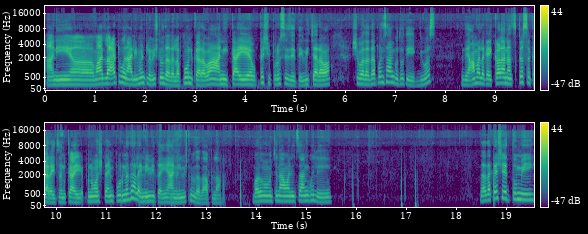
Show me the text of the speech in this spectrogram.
आणि मला आठवण आली म्हटलं विष्णूदादाला फोन करावा आणि काय कशी प्रोसेस आहे ते विचारावा. शिवदादा पण सांगत होते एक दिवस म्हणजे आम्हाला काही कळानाच कसं करायचं आणि काय. पण वॉश टाईम पूर्ण झालाय निविताई आणि विष्णूदादा आपला. बाळूमामाच्या नावाने चांग भले दादा कसे आहेत तुम्ही?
